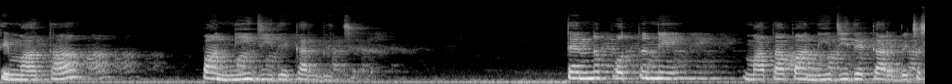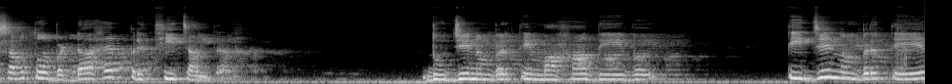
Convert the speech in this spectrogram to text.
ਤੇ ਮਾਤਾ ਭਾਨੀ ਜੀ ਦੇ ਘਰ ਵਿੱਚ। ਤਿੰਨ ਪੁੱਤ ਨੇ ਮਾਤਾ ਭਾਨੀ ਜੀ ਦੇ ਘਰ ਵਿੱਚ ਸਭ ਤੋਂ ਵੱਡਾ ਹੈ ਪ੍ਰਿਥੀ ਚੰਦ ਦੂਜੇ ਨੰਬਰ ਤੇ ਮਹਾਦੇਵ। ਤੀਜੇ ਨੰਬਰ ਤੇ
